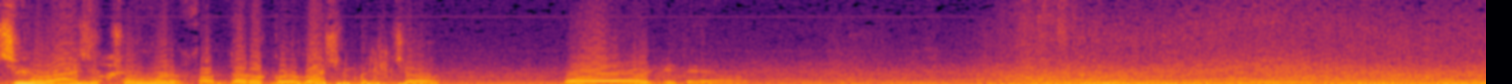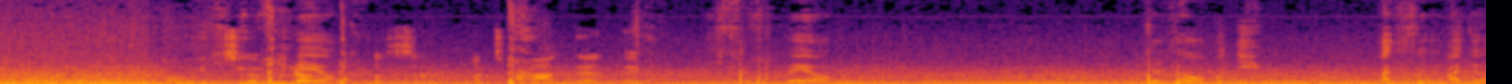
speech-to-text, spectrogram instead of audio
지금 안식 청소로 썬더로 끌고 가신 분 있죠? 멀리 돼요 어, 우리 지금 빼요. 인원 없었으면 먼저 가면 안 되는데. 좀 빼요 델타 오브님 빠지세요 빠져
